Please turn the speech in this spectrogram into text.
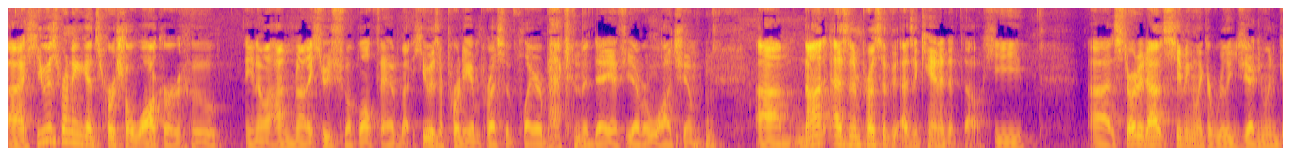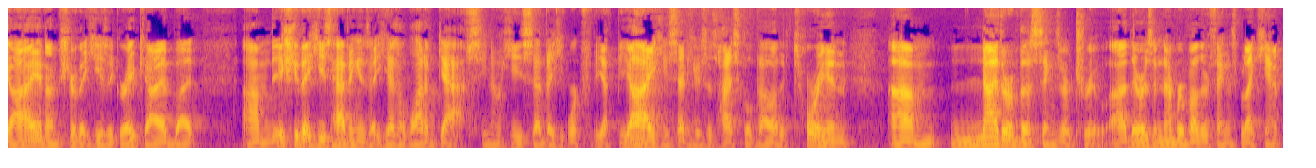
uh, he was running against Herschel Walker, who, you know, I'm not a huge football fan, but he was a pretty impressive player back in the day if you ever watch him. um, not as impressive as a candidate, though. He uh, started out seeming like a really genuine guy, and I'm sure that he is a great guy, but. Um, the issue that he's having is that he has a lot of gaffes. You know, he said that he worked for the FBI. He said he was his high school valedictorian. Um, neither of those things are true. Uh, there is a number of other things, but I can't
